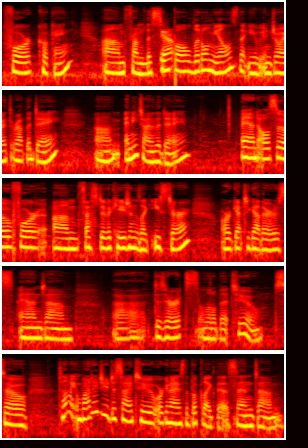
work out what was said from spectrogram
for cooking. Um, from the simple yeah. little meals that you enjoy throughout the day, um, any time of the day, and also for um, festive occasions like Easter or get togethers and um, uh, desserts a little bit too. So tell me, why did you decide to organize the book like this? And um,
